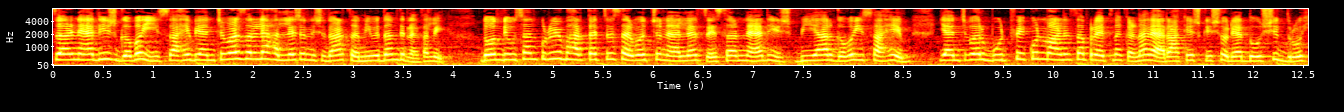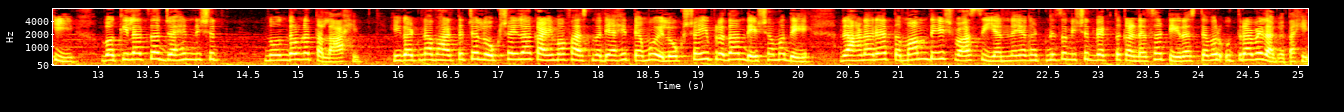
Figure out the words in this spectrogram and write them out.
सरन्यायाधीश गवई साहेब यांच्यावर झालेल्या हल्ल्याच्या निषेधार्थ निवेदन देण्यात आले. दोन दिवसांपूर्वी भारताचे सर्वोच्च न्यायालयाचे सरन्यायाधीश बी आर गवई साहेब यांच्यावर बूट फेकून मारण्याचा प्रयत्न करणाऱ्या राकेश किशोर या दोषी द्रोही वकिलाचा जाहीर निषेध नोंदवण्यात आला आहे. ही घटना भारताच्या लोकशाहीला काळीमा फासणारी आहे. त्यामुळे लोकशाही प्रधान देशामध्ये राहणाऱ्या तमाम देशवासी यांना या घटनेचा निषेध व्यक्त करण्यासाठी रस्त्यावर उतरावे लागत आहे.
